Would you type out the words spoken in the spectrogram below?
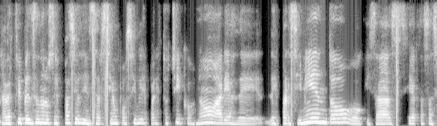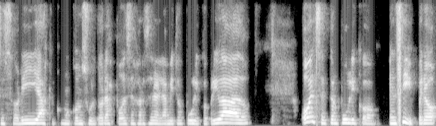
a ver, estoy pensando en los espacios de inserción posibles para estos chicos, ¿no? Áreas de, esparcimiento o quizás ciertas asesorías que como consultoras podés ejercer en el ámbito público-privado o el sector público en sí, pero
